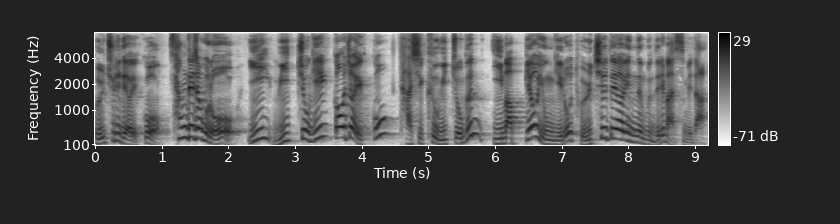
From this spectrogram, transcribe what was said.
돌출이 되어 있고 상대적으로 이 위쪽이 꺼져 있고 다시 그 위쪽은 이마뼈 용기로 돌출되어 있는 분들이 많습니다.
